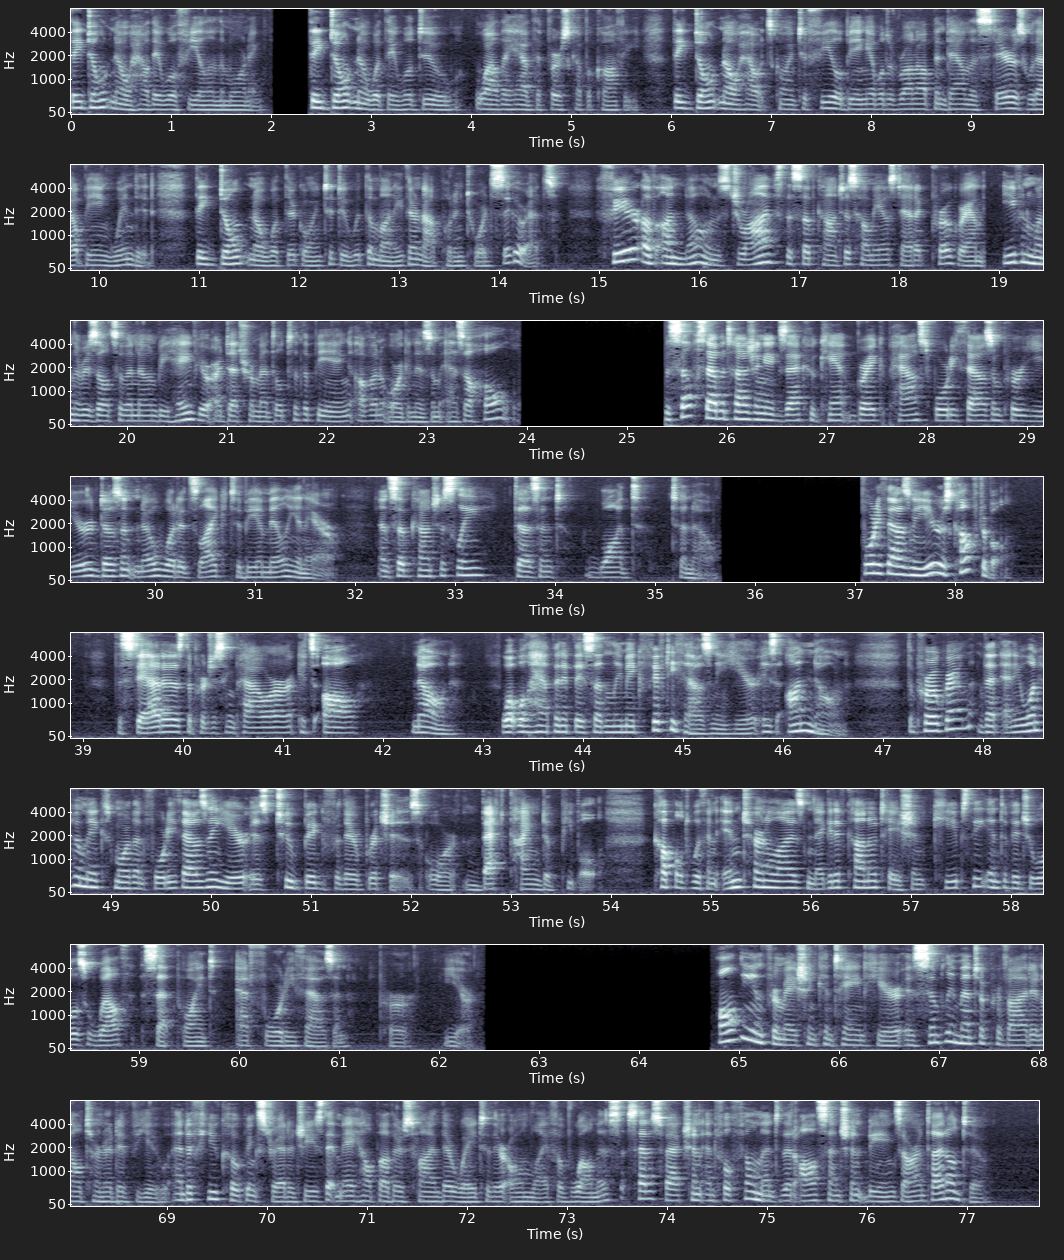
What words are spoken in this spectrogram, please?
They don't know how they will feel in the morning. They don't know what they will do while they have the first cup of coffee. They don't know how it's going to feel being able to run up and down the stairs without being winded. They don't know what they're going to do with the money they're not putting towards cigarettes. Fear of unknowns drives the subconscious homeostatic program, even when the results of a known behavior are detrimental to the being of an organism as a whole. The self sabotaging exec who can't break past 40,000 per year doesn't know what it's like to be a millionaire and subconsciously doesn't want to know. 40,000 a year is comfortable. The status, the purchasing power, it's all known. What will happen if they suddenly make 50,000 a year is unknown. The program that anyone who makes more than 40,000 a year is too big for their britches or that kind of people coupled with an internalized negative connotation, keeps the individual's wealth set point at 40,000 per year. All the information contained here is simply meant to provide an alternative view and a few coping strategies that may help others find their way to their own life of wellness, satisfaction, and fulfillment that all sentient beings are entitled to.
